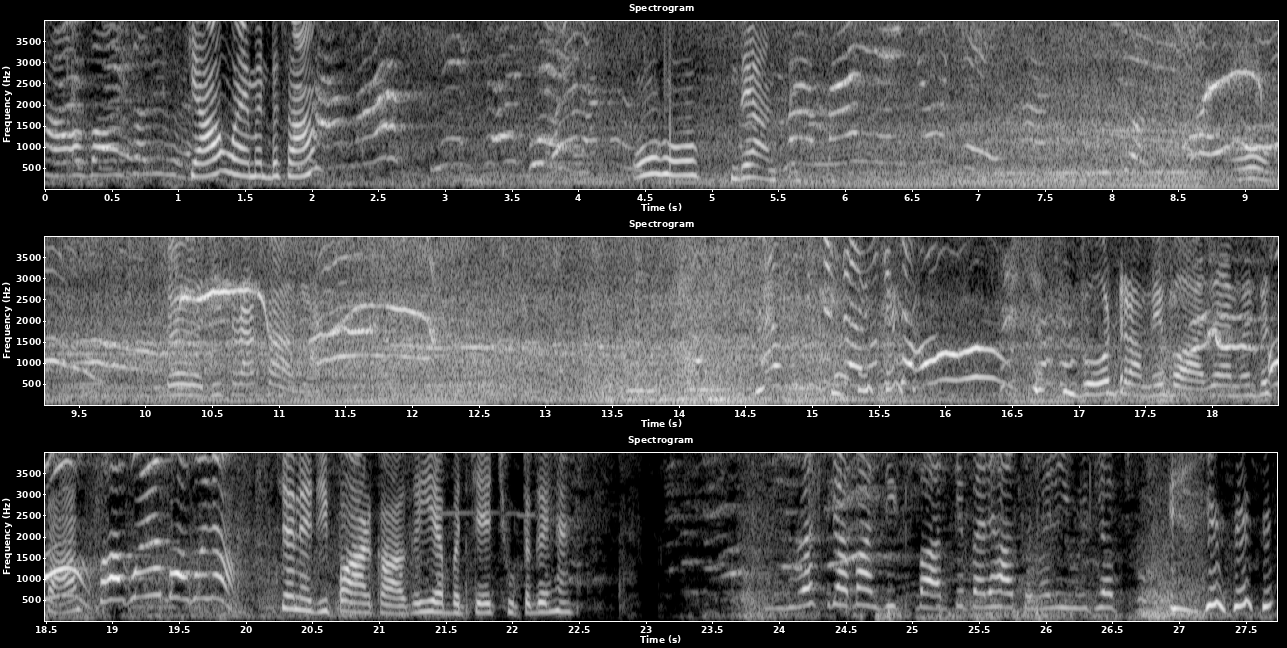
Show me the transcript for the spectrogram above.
हाँ। बाल का भी बड़ा। क्या हुआ अहमद बसाम ओहो ध्यान से। ओ चलो जी ट्रक आ गया। बहुत ड्रामेबाज है अहमद बसाम भागो ना भागो ना। चले जी पार्क आ गई है बच्चे छुट गए हैं। रस क्या पानी बात के पहले हाथों में ली हुई थी अब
